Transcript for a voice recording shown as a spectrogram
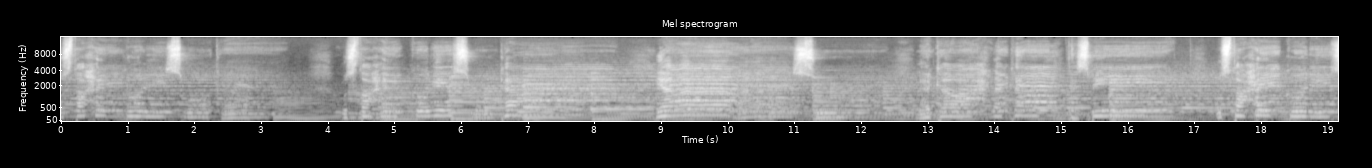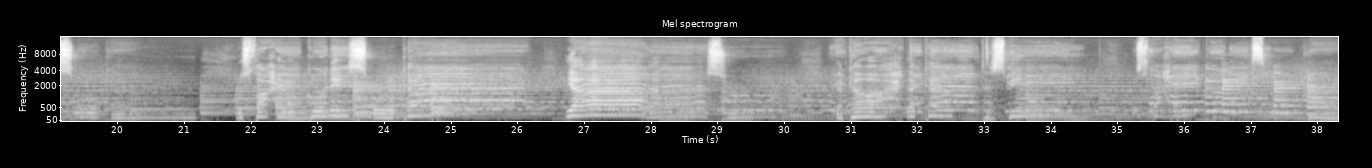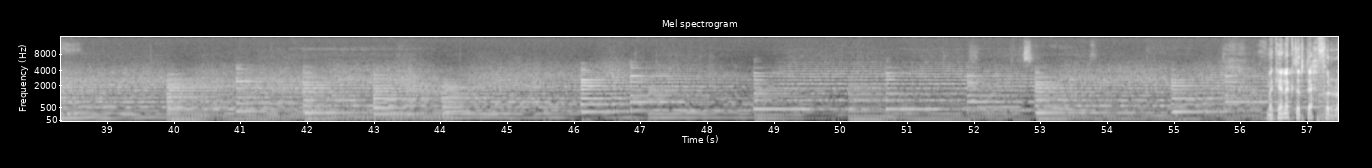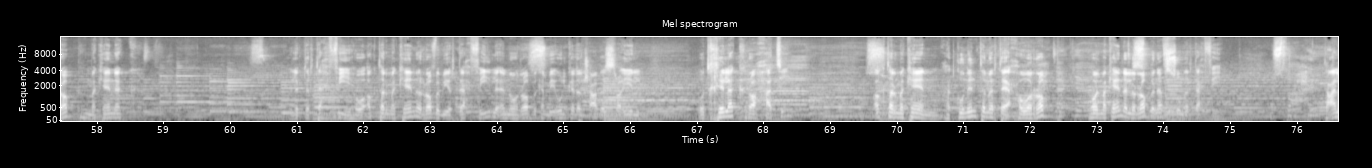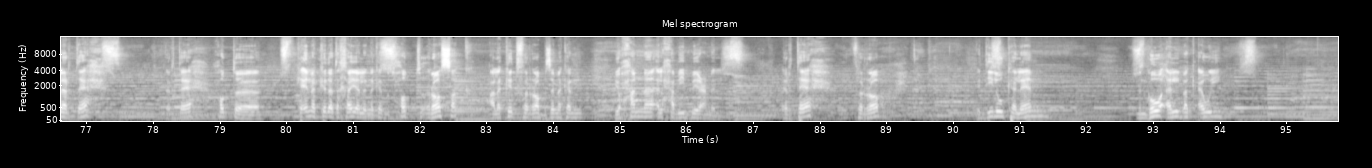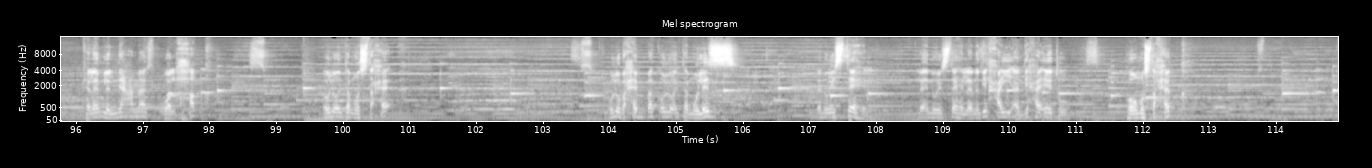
مستحق اسمك مستحق اسمك يا يسوع. لك وحدك تسبيح. مستحق اسمك. مستحق اسمك. يا يسوع لك وحدك تسبيح. مستحق اسمك. مكانك ترتاح في الرب مكانك اللي بترتاح فيه. هو أكتر مكان الرب بيرتاح فيه لأنه الرب كان بيقول كده لشعب إسرائيل أدخلك راحتي. أكتر مكان هتكون أنت مرتاح. هو الرب هو المكان اللي الرب نفسه مرتاح فيه. تعال ارتاح ارتاح حط كأنك كده تخيل إنك بتحط راسك على كتف الرب زي ما كان يوحنا الحبيب بيعمل. ارتاح في الرب اديله كلام من جوه قلبك قوي كلام للنعمة والحق. قول له انت مستحق. قول له بحبك قول له انت ملذ لأنه يستاهل لأنه يستاهل لأن دي الحقيقة دي حقيقته. هو مستحق.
